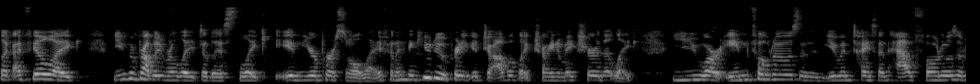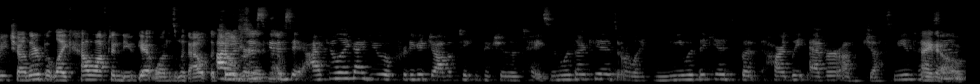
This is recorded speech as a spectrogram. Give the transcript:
Like I feel like you can probably relate to this like in your personal life and I think you do a pretty good job of like trying to make sure that like you are in photos and that you and Tyson have photos of each other, but like how often do you get ones without the children? I was just gonna say, I feel like I do a pretty good job of taking pictures of Tyson with our kids, or like me with the kids, but hardly ever of just me and Tyson. I know.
